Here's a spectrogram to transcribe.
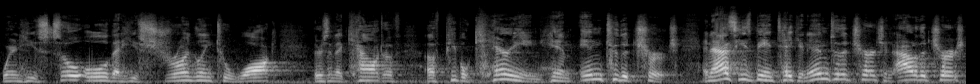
when he's so old that he's struggling to walk. There's an account of, of people carrying him into the church. And as he's being taken into the church and out of the church,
